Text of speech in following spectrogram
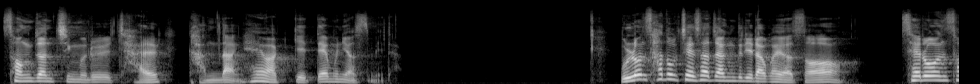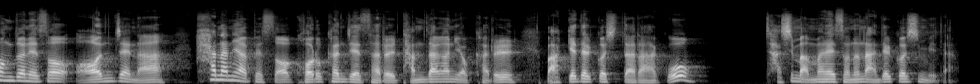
성전 직무를 잘 감당해 왔기 때문이었습니다. 물론 사독 제사장들이라고 하여서 새로운 성전에서 언제나 하나님 앞에서 거룩한 제사를 담당하는 역할을 맡게 될 것이다라고 자신만만해서는 안 될 것입니다.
